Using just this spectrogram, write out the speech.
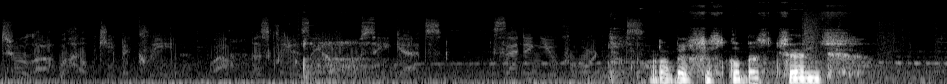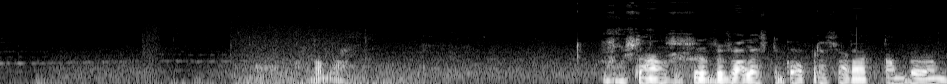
Tula will help keep it clean. Well, as clean as the Alamo Sea gets. Robię wszystko bez cięć. Dobra. Już myślałem, że się wywalę z tego opresora, jak tam byłem.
